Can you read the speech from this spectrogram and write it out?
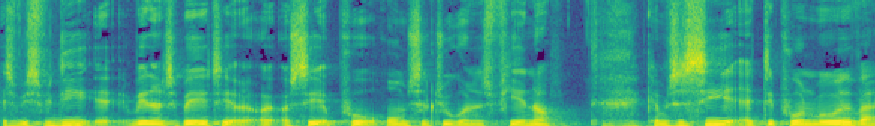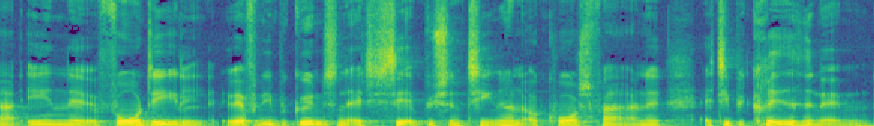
Altså hvis vi lige øh, vender tilbage til at, at se på rumseljukkernes fjender, mm-hmm. kan man så sige, at det på en måde var en øh, fordel, i hvert fald i begyndelsen, at de ser byzantinerne og korsfarerne, at de bekrigede hinanden,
